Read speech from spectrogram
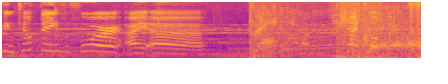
I gotta kill things before I, uh... Gotta kill things.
